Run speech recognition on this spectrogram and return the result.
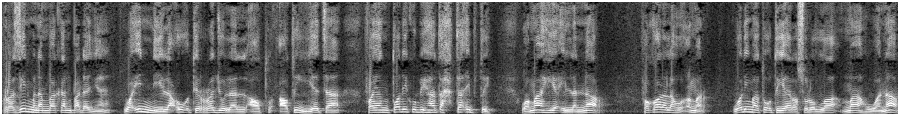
Razin menambahkan padanya wa inni la'u'tir rajul al-atiyata fayantaliku biha tahta ibti wa ma hiya illa an-nar faqala lahu Umar tu'ti ya Rasulullah ma huwa nar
